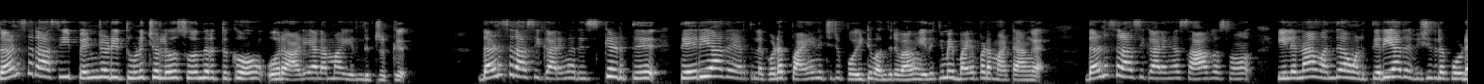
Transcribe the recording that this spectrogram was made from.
தனுசு ராசி பெண்களுடைய துணிச்சலும் சுதந்திரத்துக்கும் ஒரு அடையாளமா இருந்துட்டு இருக்கு தனுசு ராசிக்காரங்க ரிஸ்க் எடுத்து தெரியாத இடத்துல கூட பயணிச்சுட்டு போயிட்டு வந்துடுவாங்க எதுக்குமே பயப்பட மாட்டாங்க. தனுசு ராசிக்காரங்க சாகசம் இல்லைன்னா வந்து அவங்களுக்கு தெரியாத விஷயத்துல கூட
